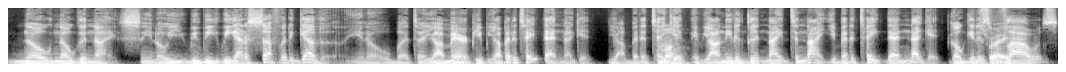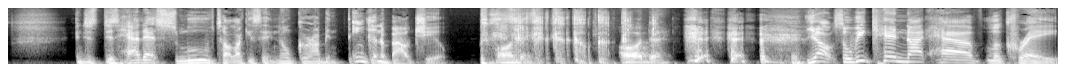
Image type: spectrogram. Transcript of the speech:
no, no good nights. You know, you, we we, we got to suffer together. You know, but uh, y'all married people, y'all better take that nugget. Y'all better take it. If y'all need a good night tonight, you better take that nugget. Go get it That's some right. flowers, and just just have that smooth talk, like you said. No, girl, I've been thinking about you. All day, all day. Yo, so we cannot have Lecrae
